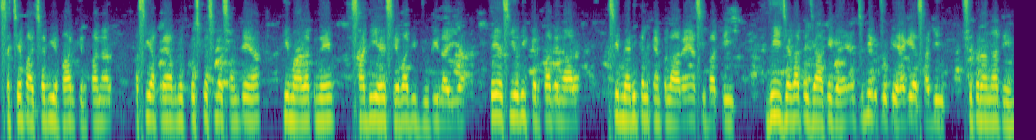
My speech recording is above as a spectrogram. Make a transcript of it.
ਸੱਚੇ ਪਾਤਸ਼ਾਹ ਦੀ ਅਪਾਰ ਕਿਰਪਾ ਨਾਲ ਅਸੀਂ ਆਪਣੇ ਆਪ ਨੂੰ ਖੁਸ਼ਕਿਸਮਤ ਸਮਝਦੇ ਹਾਂ ਕਿ ਮਾਲਕ ਨੇ ਸਾਡੀ ਇਹ ਸੇਵਾ ਦੀ ਡਿਊਟੀ ਲਾਈ ਆ ਤੇ ਅਸੀਂ ਉਹਦੀ ਕਿਰਪਾ ਦੇ ਨਾਲ ਅਸੀਂ ਮੈਡੀਕਲ ਕੈਂਪ ਲਾ ਰਹੇ ਹਾਂ, ਅਸੀਂ ਬਾਕੀ 20 ਜਗ੍ਹਾ ਤੇ ਜਾ ਕੇ ਗਏ ਹਾਂ, ਜਿੰਨੇ ਕੁ ਕਿ ਹੈਗੇ ਆ ਸਾਡੀ ਸ਼ੁਕਰਾਨਾ ਟੀਮ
